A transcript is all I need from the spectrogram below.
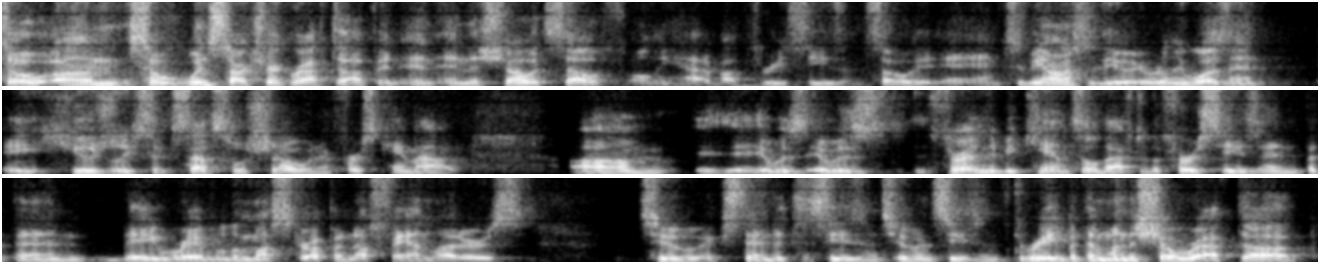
So, um, so when Star Trek wrapped up, and, and, and the show itself only had about three seasons. So, it, and to be honest with you, it really wasn't a hugely successful show when it first came out. Um, it, it, was it was threatened to be canceled after the first season, but then they were able to muster up enough fan letters to extend it to season two and season three. But then when the show wrapped up,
